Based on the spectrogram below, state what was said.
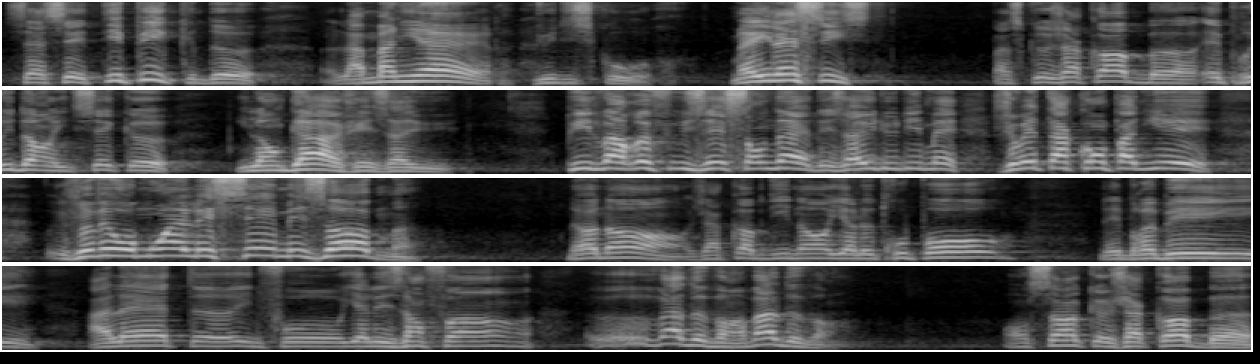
C'est typique de la manière du discours. Mais il insiste, parce que Jacob est prudent, il sait qu'il engage Esaü. Puis il va refuser son aide. Esaü lui dit, mais je vais t'accompagner, je vais au moins laisser mes hommes. Non, non, Jacob dit non, il y a le troupeau, les brebis allaitent, euh, il, faut, il y a les enfants. Euh, va devant, va devant. On sent que Jacob, euh,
